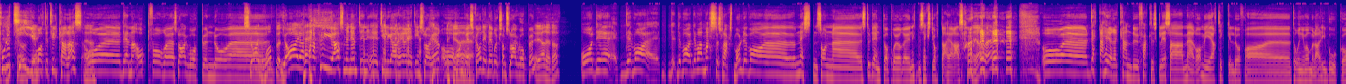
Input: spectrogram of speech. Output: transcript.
Politiet okay. måtte tilkalles Ja. og uh, demme opp for eh, slagvåpen og eh, Slagvåpen? Ja, ja, paraplyer, som jeg nevnte eh, tidligere her i et innslag her, og Ja, håndvesker. De ble brukt som slagvåpen. Ja, nettopp. Og det, det, var, det, var, det var masse slagsmål. Det var eh, nesten sånn uh, studentopprør i 1968 her, altså. Ja vel. Og uh, dette her kan du faktisk lese mer om i artikkel da fra uh, Tor Inge Vommedal i boka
